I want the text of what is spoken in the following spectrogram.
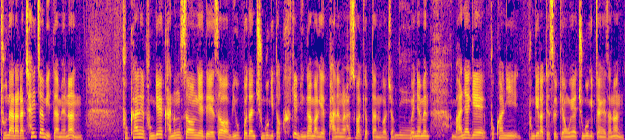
두 나라가 차이점이 있다면은 북한의 붕괴 가능성에 대해서 미국보다는 중국이 더 크게 민감하게 반응을 할 수밖에 없다는 거죠. 네. 왜냐하면 만약에 북한이 붕괴가 됐을 경우에 중국 입장에서는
